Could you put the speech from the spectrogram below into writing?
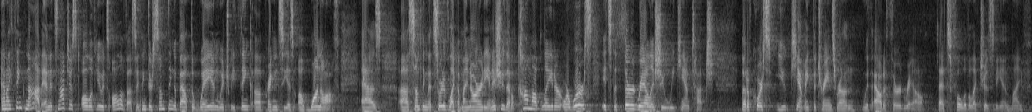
And I think not. And it's not just all of you, it's all of us. I think there's something about the way in which we think of pregnancy as a one off as uh, something that's sort of like a minority, an issue that'll come up later, or worse, it's the third rail issue we can't touch. But of course, you can't make the trains run without a third rail that's full of electricity and life.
